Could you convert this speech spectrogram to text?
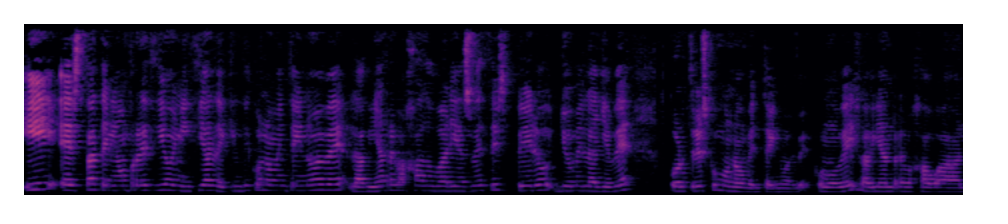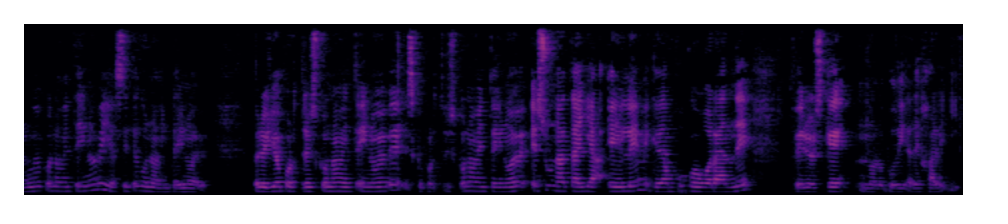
Y esta tenía un precio inicial de 15,99, la habían rebajado varias veces, pero yo me la llevé por 3,99. Como veis, la habían rebajado a 9,99 y a 7,99. Pero yo por 3,99, es que por 3,99 es una talla L, me queda un poco grande, pero es que no lo podía dejar allí.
